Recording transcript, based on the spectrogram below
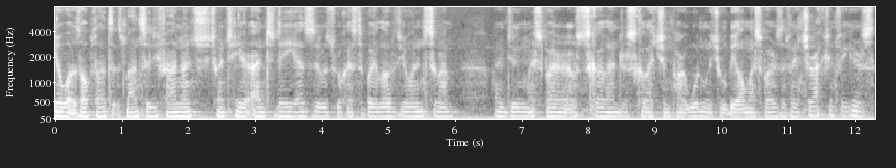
Yo, what is up lads, it's Man City Fan 920 here and today as it was requested by a lot of you on Instagram I'm doing my Spyro Skylanders collection part 1 which will be all my Spyro's Adventure action figures.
